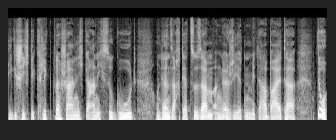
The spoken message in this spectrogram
die Geschichte klickt wahrscheinlich gar nicht so gut. Und dann sagt der zusammen engagierten Mitarbeiter, du,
